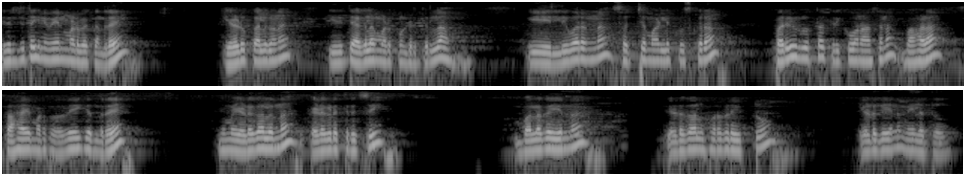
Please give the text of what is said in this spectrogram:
ಇದ್ರ ಜೊತೆಗೆ ನೀವೇನು ಮಾಡ್ಬೇಕಂದ್ರೆ, ಎರಡು ಕಾಲುಗಳನ್ನ ಈ ರೀತಿ ಅಗಲ ಮಾಡ್ಕೊಂಡಿರ್ತಿರಲ್ಲ, ಈ ಲಿವರನ್ನು ಸ್ವಚ್ಛ ಮಾಡಲಿಕ್ಕೋಸ್ಕರ ಪರಿವೃತ್ತ ತ್ರಿಕೋನಾಸನ ಬಹಳ ಸಹಾಯ ಮಾಡ್ತದೆ. ಅದು ಹೇಗೆಂದರೆ, ನಿಮ್ಮ ಎಡಗಾಲನ್ನು ಎಡಗಡೆ ತಿರುಗಿಸಿ, ಬಲಗೈಯನ್ನು ಎಡಗಾಲು ಹೊರಗಡೆ ಇಟ್ಟು, ಎಡಗೈಯನ್ನು ಮೇಲೆತ್ತದು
